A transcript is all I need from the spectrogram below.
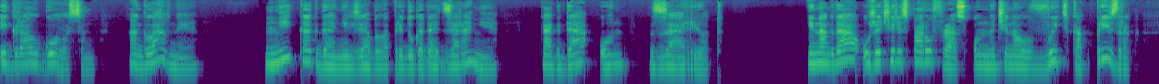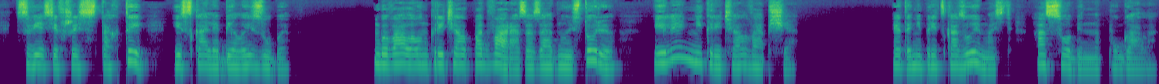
Играл голосом, а главное, никогда нельзя было предугадать заранее, когда он заорет. Иногда уже через пару фраз он начинал выть, как призрак, свесившись с тахты и скаля белые зубы. Бывало, он кричал по два раза за одну историю, или не кричал вообще. Эта непредсказуемость особенно пугала.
